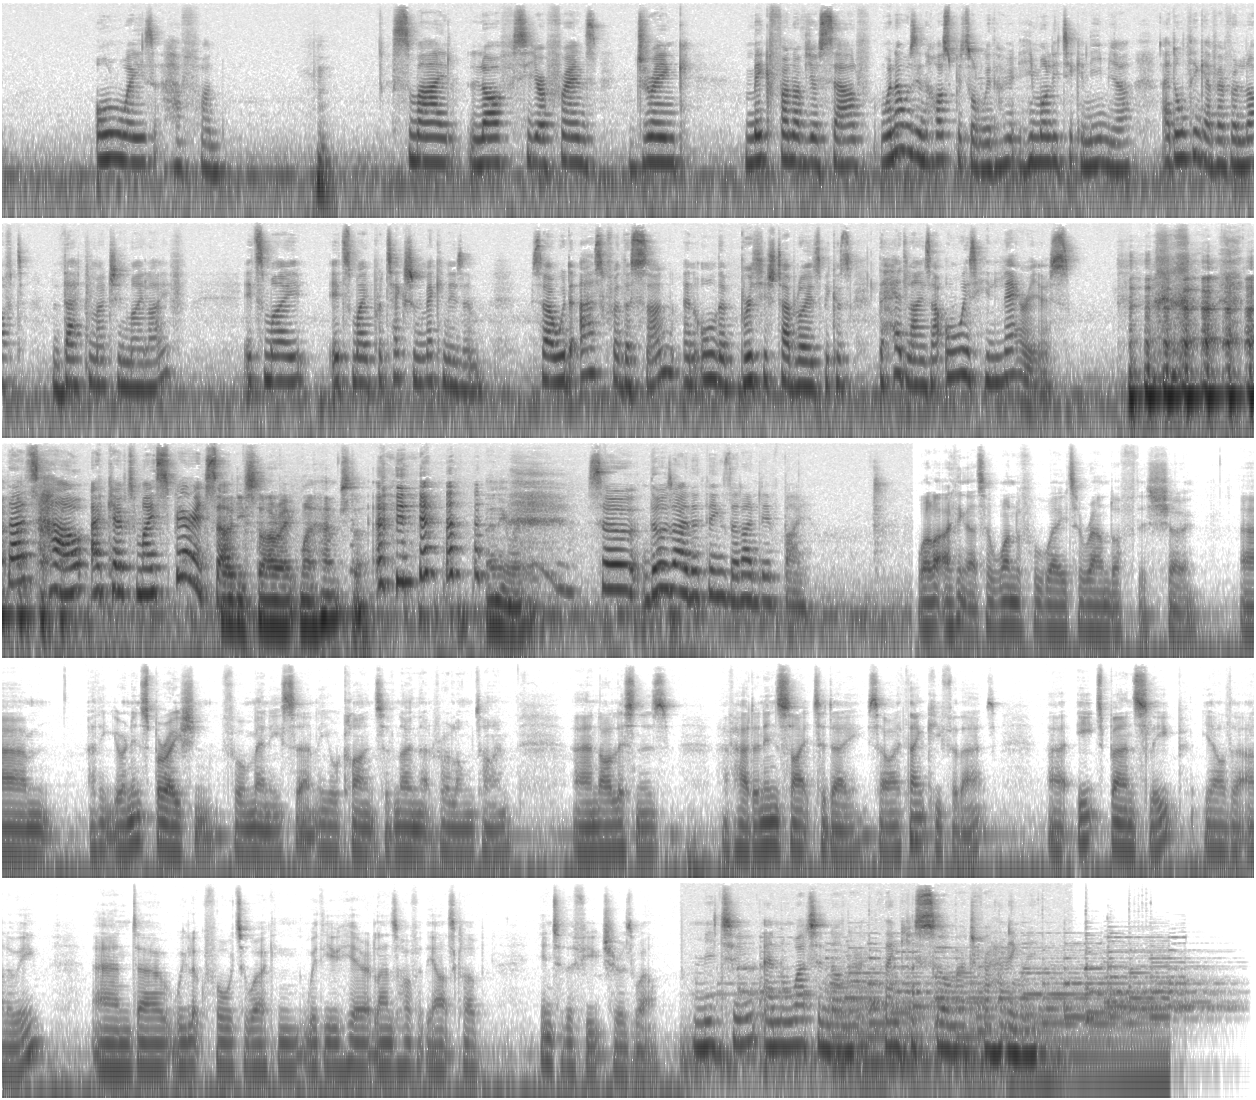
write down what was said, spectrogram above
always have fun. Hmm. Smile, laugh, see your friends, drink, make fun of yourself. When I was in hospital with hemolytic anemia, I don't think I've ever laughed that much in my life. It's my it's my protection mechanism. So I would ask for the Sun and all the British tabloids because the headlines are always hilarious. That's how I kept my spirits up. Freddie Starr ate my hamster. anyway. So those are the things that I live by. Well, I think that's a wonderful way to round off this show. Um, I think you're an inspiration for many. Certainly, your clients have known that for a long time, and our listeners have had an insight today. So I thank you for that. Uh, eat, burn, sleep, Yalda Alaoui, and uh, we look forward to working with you here at Lanserhof at the Arts Club into the future as well. Me too, and what an honor. Thank you so much for having me.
